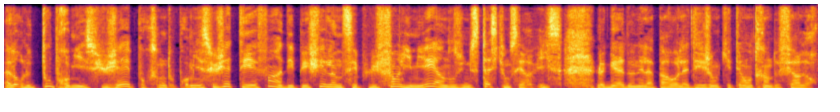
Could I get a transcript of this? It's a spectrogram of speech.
Alors le tout premier sujet, pour son tout premier sujet, TF1 a dépêché l'un de ses plus fins limiers hein, dans une station-service. Le gars a donné la parole à des gens qui étaient en train de faire leur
